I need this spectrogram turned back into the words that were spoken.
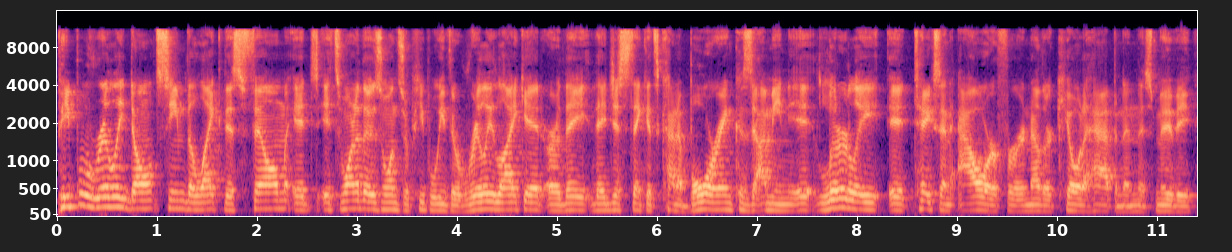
people really don't seem to like this film. It's it's one of those ones where people either really like it or they they just think it's kind of boring. Because I mean, it literally it takes an hour for another kill to happen in this movie,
